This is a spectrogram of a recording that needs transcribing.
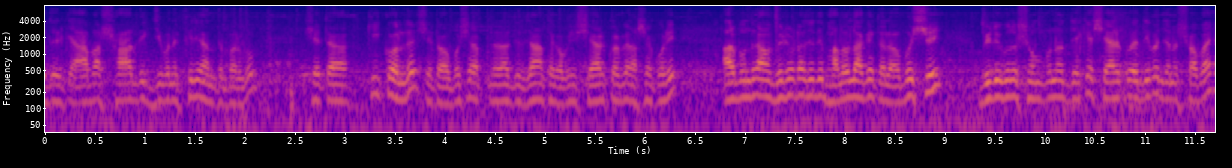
ওদেরকে আবার স্বাভাবিক জীবনে ফিরিয়ে আনতে পারব, সেটা কি করলে সেটা অবশ্যই আপনারা যদি জানা থাকে, অবশ্যই শেয়ার করবেন, আশা করি। আর বন্ধুরা, আমার ভিডিওটা যদি ভালো লাগে, তাহলে অবশ্যই ভিডিওগুলো সম্পূর্ণ দেখে শেয়ার করে দিবেন যেন সবাই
